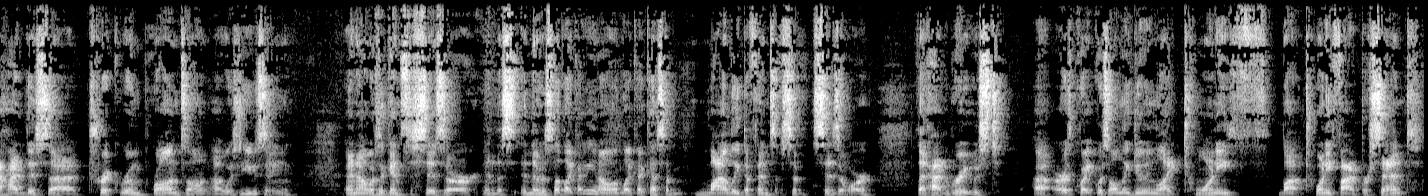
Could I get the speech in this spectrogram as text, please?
I had this uh, trick room bronzong I was using and I was against a Scizor and this and there was like you know like I guess a mildly defensive sc- Scizor that had roost uh, earthquake was only doing like 20 about 25%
